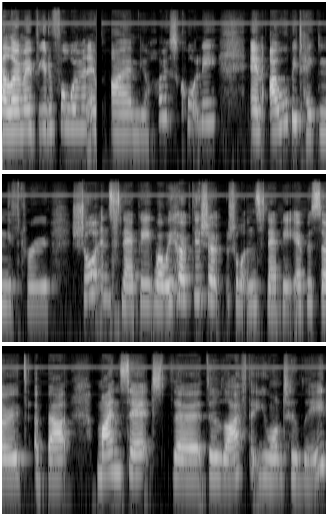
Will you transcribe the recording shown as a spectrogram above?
Hello, my beautiful women, and I'm your host, Courtney, and I will be taking you through short and snappy. Well, we hope they're short, and snappy episodes about mindset, the the life that you want to lead,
